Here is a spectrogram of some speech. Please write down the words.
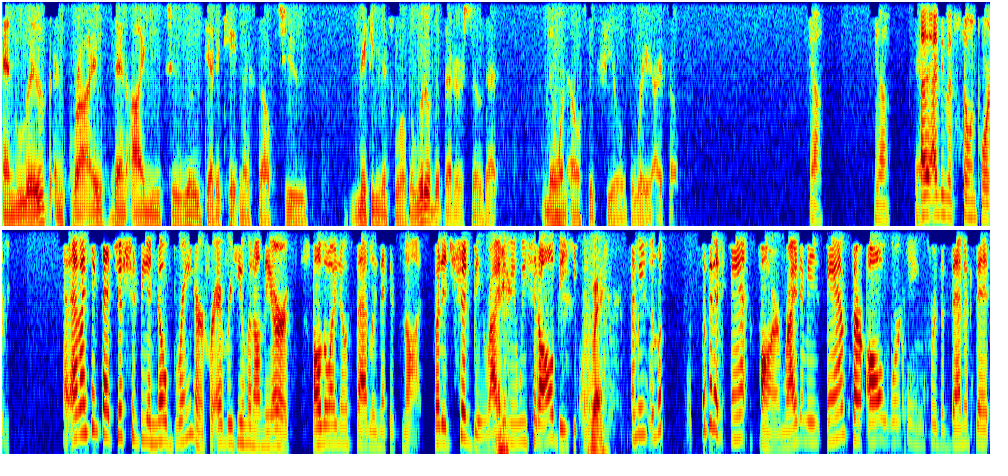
and live and thrive, then I need to really dedicate myself to making this world a little bit better so that no one else would feel the way I felt. Yeah. Yeah. yeah. I, I think that's so important. And, and I think that just should be a no-brainer for every human on the earth, although I know sadly, Nik, it's not. But it should be, right? I mean, we should all be here. Right. I mean, look look at an ant farm, right? I mean, ants are all working for the benefit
